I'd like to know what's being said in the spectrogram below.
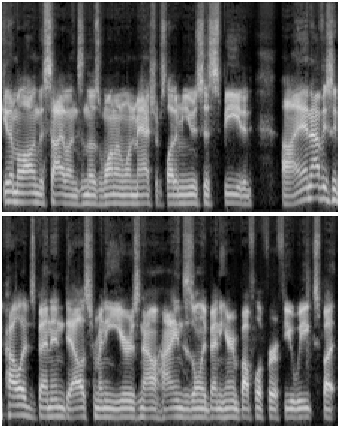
Get him along the sidelines in those one-on-one matchups. Let him use his speed and uh, and obviously Pollard's been in Dallas for many years now. Hines has only been here in Buffalo for a few weeks, but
